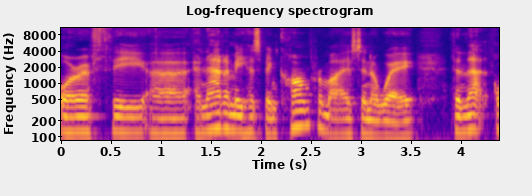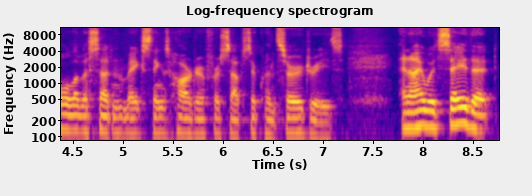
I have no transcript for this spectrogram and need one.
or if the uh, anatomy has been compromised in a way, then that all of a sudden makes things harder for subsequent surgeries. And I would say that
